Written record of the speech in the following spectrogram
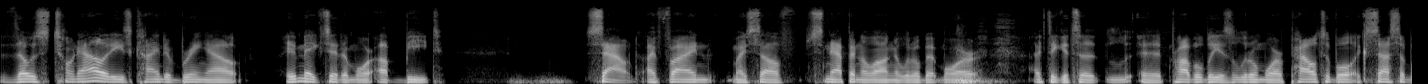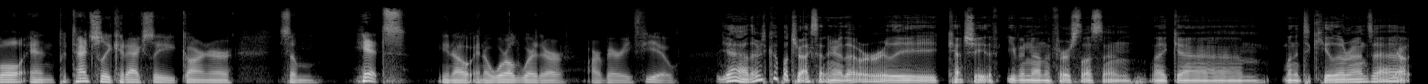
those tonalities kind of bring out it makes it a more upbeat sound. I find myself snapping along a little bit more. I think it's a it probably is a little more palatable, accessible, and potentially could actually garner some hits. You know, in a world where there are very few. yeah, there's a couple tracks in here that were really catchy, even on the first listen. Like um, when the tequila runs out,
